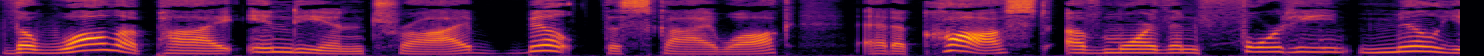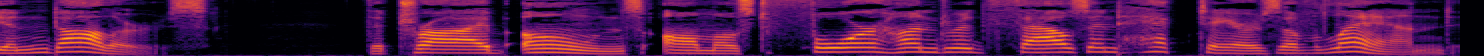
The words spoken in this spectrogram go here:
The Hualapai Indian tribe built the skywalk at a cost of more than $40 million. The tribe owns almost 400,000 hectares of land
